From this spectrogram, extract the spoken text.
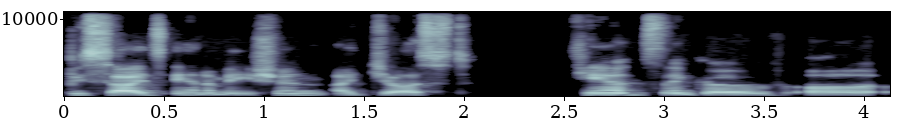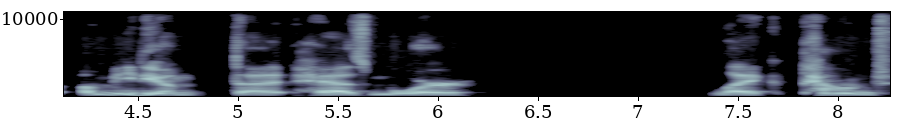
besides animation, I just can't think of uh, a medium that has more like pound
